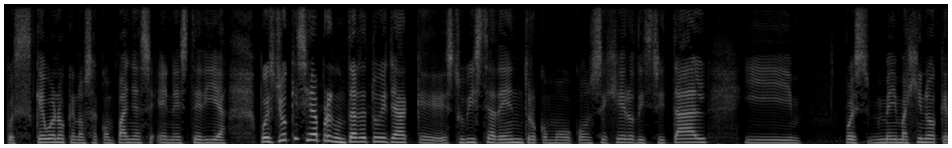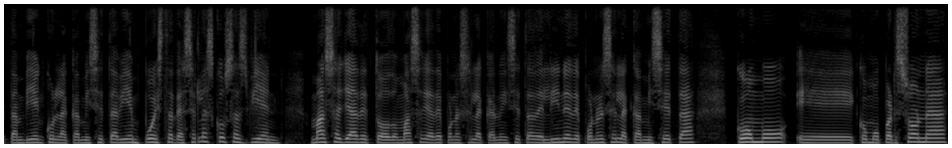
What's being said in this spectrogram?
pues qué bueno que nos acompañas en este día. Pues yo quisiera preguntarte tú ya que estuviste adentro como consejero distrital y pues me imagino que también con la camiseta bien puesta, de hacer las cosas bien, más allá de todo, más allá de ponerse la camiseta del INE, de ponerse la camiseta como, eh, como persona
